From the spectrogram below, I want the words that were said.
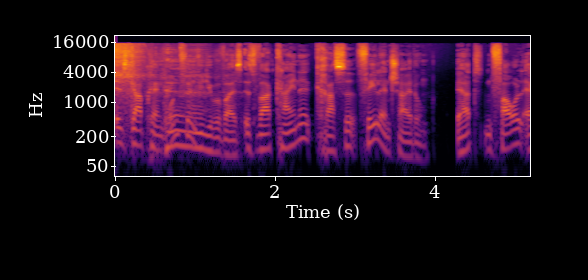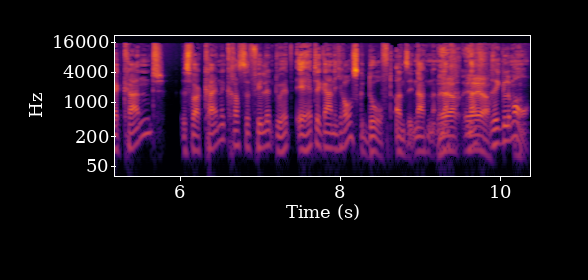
Es gab keinen Grund für einen Videobeweis. Es war keine krasse Fehlentscheidung. Er hat einen Foul erkannt. Es war keine krasse Fehlentscheidung. Er hätte gar nicht rausgedurft an, nach, nach, Ja, ja, nach ja. Reglement.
